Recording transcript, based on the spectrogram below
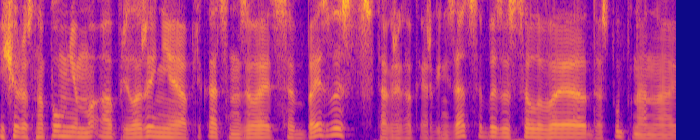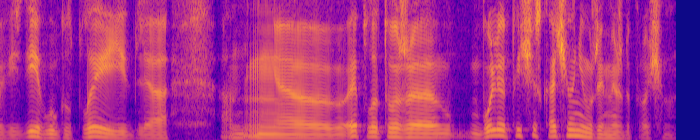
Еще раз напомним, а, приложение, аппликация называется Bezwests, так же, как и организация Bezwests LV. Доступна она везде, в Google Play, и для э, Apple тоже. Более тысячи скачиваний уже, между прочим.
